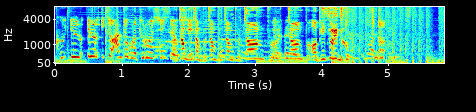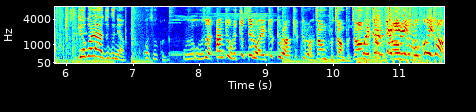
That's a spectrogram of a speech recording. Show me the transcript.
그 일로 일로 이쪽 안쪽으로 들어올 수 있어요 아, 점프, 혹시? 점프, 점프, 점프, 점프, 점프. 어, 빗소리도. 맞다. 죽여버려 아주 그냥. 어 저. 우- 우선 안쪽으로 쭉 들어와요. 쭉 들어와. 쭉 들어와. 점프, 점프, 점프, 어, 점프, 깜짝이야 이거 점프. 먹고 이거.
